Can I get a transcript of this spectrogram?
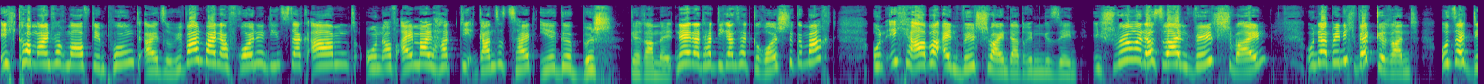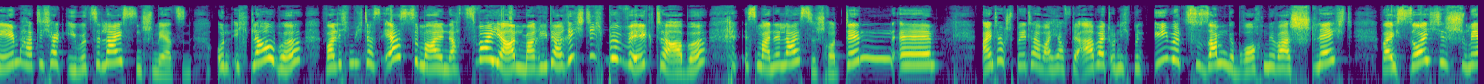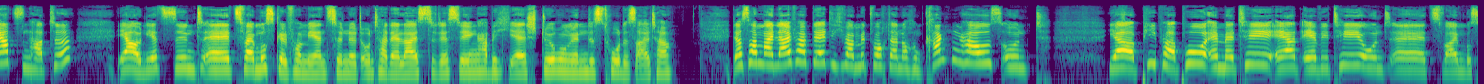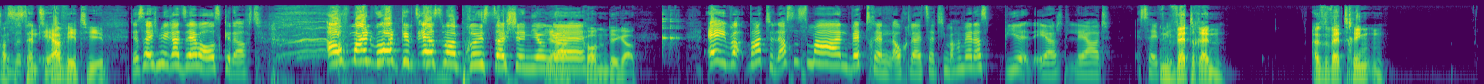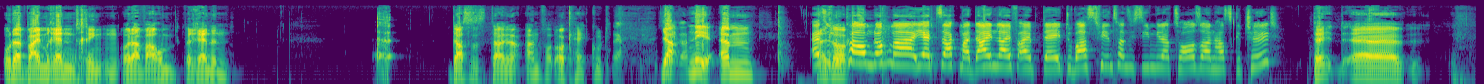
Ich komme einfach mal auf den Punkt. Also, wir waren bei einer Freundin Dienstagabend und auf einmal hat die ganze Zeit ihr Gebüsch gerammelt. Ne, das hat die ganze Zeit Geräusche gemacht und ich habe ein Wildschwein da drin gesehen. Ich schwöre, das war ein Wildschwein und da bin ich weggerannt. Und seitdem hatte ich halt übelste Leistenschmerzen. Und ich glaube, weil ich mich das erste Mal nach zwei Jahren Marita richtig bewegt habe, ist meine Leiste Schrott. Denn, äh, einen Tag später war ich auf der Arbeit und ich bin übel zusammengebrochen. Mir war es schlecht, weil ich solche Schmerzen hatte. Ja, und jetzt sind äh, zwei Muskeln von mir entzündet unter der Leiste. Deswegen habe ich äh, Störungen des Todes, Alter. Das war mein Live-Update. Ich war Mittwoch dann noch im Krankenhaus und ja, Pipapo, MRT, R RWT und äh, zwei Muskeln. Was ist denn. RWT? Das habe ich mir gerade selber ausgedacht. Auf mein Wort gibt's erstmal ein Prösterchen, Junge. Ja, komm, Digga. Ey, wa warte, lass uns mal ein Wettrennen auch gleichzeitig machen, wer das Bier leer, leer hat. Safe Ein ich. Wettrennen. Also Wetttrinken. Oder beim Rennen trinken. Oder warum Rennen? Das ist deine Antwort. Okay, gut. Ja, wäre. nee, ähm, Also, Also- Luca, um nochmal, jetzt sag mal dein Live-Update. Du warst 24-7 wieder zu Hause und hast gechillt? de, äh,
